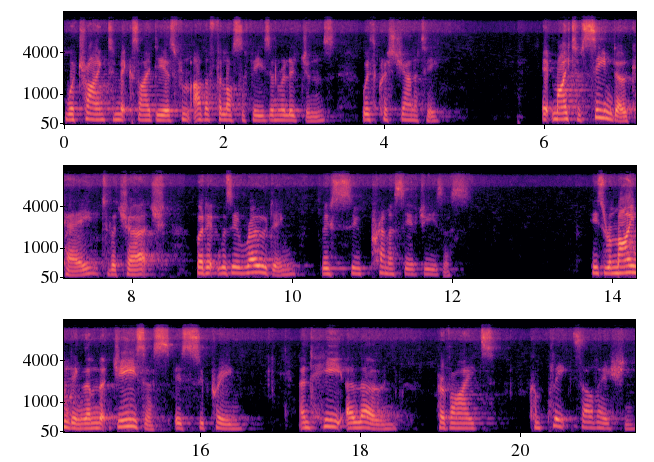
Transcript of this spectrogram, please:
were trying to mix ideas from other philosophies and religions with Christianity. It might have seemed okay to the church, but it was eroding the supremacy of Jesus. He's reminding them that Jesus is supreme and he alone provides complete salvation.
